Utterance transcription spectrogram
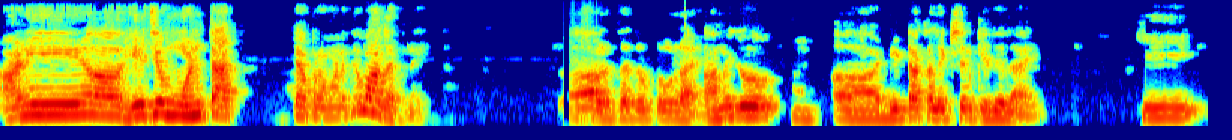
आणि हे जे म्हणतात त्याप्रमाणे ते वागत नाही जो टोल आहे. आम्ही जो डेटा कलेक्शन केलेला आहे की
